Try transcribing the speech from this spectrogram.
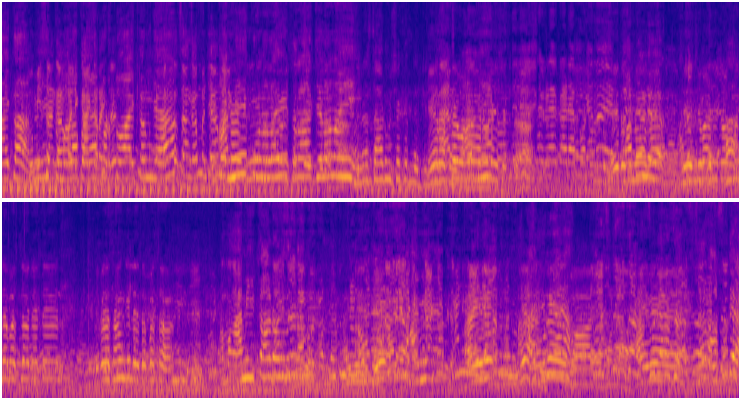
ऐका मी तुम्ही सांगा काय? पडतो ऐकून घ्या सांगा म्हणजे आम्ही कोणालाही त्रास दिला नाही. रस्ते अडवू नाही. शकत. हे ते शिवाजी चौकमध्ये बसले होते ते. तिकडे सांगितले तर बसा. मग आम्ही इथं म्हणजे? हायवे असू द्या.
